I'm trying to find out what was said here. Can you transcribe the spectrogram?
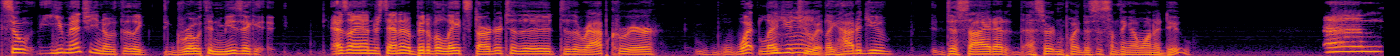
so you mentioned, you know, the, like growth in music. As I understand it, a bit of a late starter to the to the rap career. What led you to Mhm. it? Like, how did you decide at a certain point this is something I want to do? Um,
